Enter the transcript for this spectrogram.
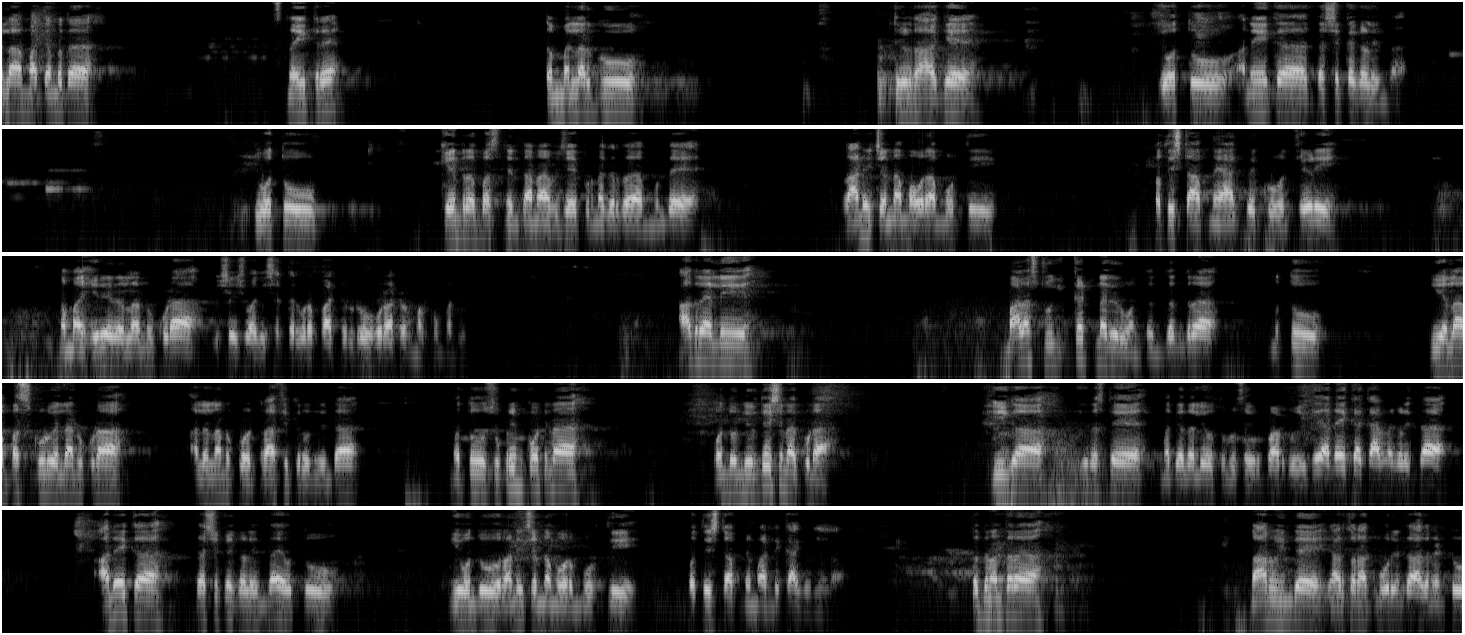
ಎಲ್ಲ ಮಾಧ್ಯಮದ ಸ್ನೇಹಿತರೆ, ತಮ್ಮೆಲ್ಲರಿಗೂ ತಿಳಿದ ಹಾಗೆ ಇವತ್ತು ಅನೇಕ ದಶಕಗಳಿಂದ ಇವತ್ತು ಕೇಂದ್ರ ಬಸ್ ನಿಲ್ದಾಣ ವಿಜಯಪುರ ನಗರದ ಮುಂದೆ ರಾಣಿ ಚೆನ್ನಮ್ಮ ಅವರ ಮೂರ್ತಿ ಪ್ರತಿಷ್ಠಾಪನೆ ಆಗಬೇಕು ಅಂತ ಹೇಳಿ ನಮ್ಮ ಹಿರಿಯರೆಲ್ಲನೂ ಕೂಡ ವಿಶೇಷವಾಗಿ ಶಂಕರಗೌಡ ಪಾಟೀಲರು ಹೋರಾಟವನ್ನು ಮಾಡ್ಕೊಂಡು ಬಂದಿದ್ರು. ಆದರೆ ಅಲ್ಲಿ ಬಹಳಷ್ಟು ಇಕ್ಕಟ್ಟಿನಲ್ಲಿರುವಂಥದ್ದಂದ್ರೆ ಮತ್ತು ಈ ಎಲ್ಲ ಬಸ್ಗಳು ಎಲ್ಲಾನು ಕೂಡ ಅಲ್ಲೆಲ್ಲಾನು ಕೂಡ ಟ್ರಾಫಿಕ್ ಇರೋದ್ರಿಂದ ಮತ್ತು ಸುಪ್ರೀಂ ಕೋರ್ಟಿನ ಒಂದು ನಿರ್ದೇಶನ ಕೂಡ ಈಗ ಈ ರಸ್ತೆ ಮಧ್ಯದಲ್ಲಿ ತುಂಬಿಸ ಇರಬಾರ್ದು. ಹೀಗೆ ಅನೇಕ ಕಾರಣಗಳಿಂದ ಅನೇಕ ದಶಕಗಳಿಂದ ಇವತ್ತು ಈ ಒಂದು ರಾಣಿ ಚೆನ್ನಮ್ಮ ಅವರ ಮೂರ್ತಿ ಪ್ರತಿಷ್ಠಾಪನೆ ಮಾಡ್ಲಿಕ್ಕೆ ಆಗಿರಲಿಲ್ಲ. ತದನಂತರ ನಾನು ಹಿಂದೆ ಎರಡು ಸಾವಿರದ ಹದಿಮೂರರಿಂದ ಹದಿನೆಂಟು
